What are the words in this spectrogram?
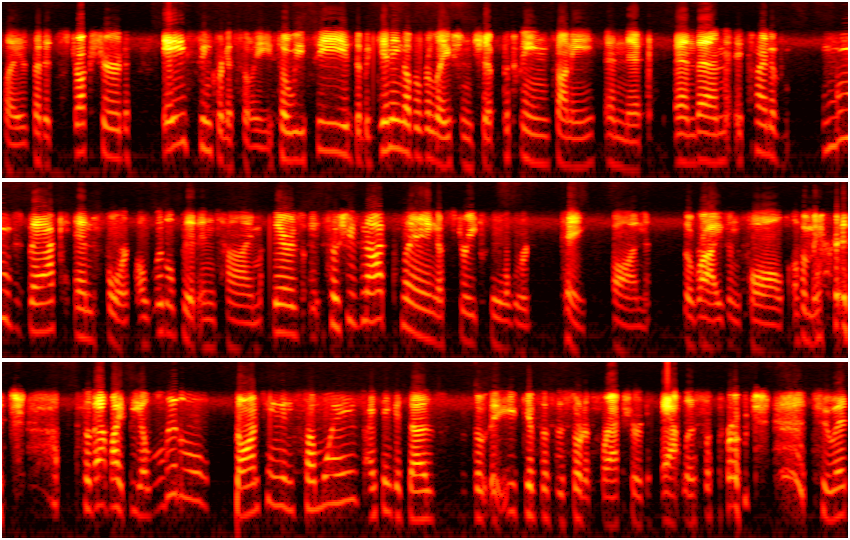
play is that it's structured asynchronously. So we see the beginning of a relationship between Sonny and Nick, and then it kind of moves back and forth a little bit in time. There's so she's not playing a straightforward take on the rise and fall of a marriage. So that might be a little daunting in some ways. I think it does it gives us this sort of fractured atlas approach to it.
